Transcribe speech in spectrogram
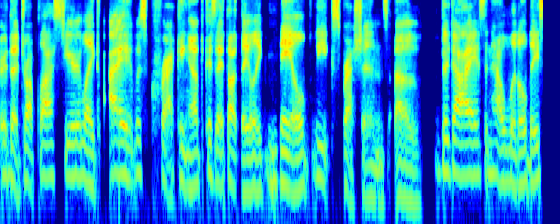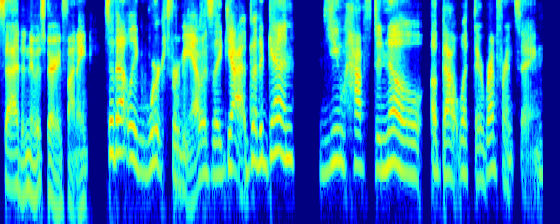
or that dropped last year, like I was cracking up because I thought they like nailed the expressions of the guys and how little they said. And it was very funny. So that like worked for me. I was like, yeah. But again, you have to know about what they're referencing,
